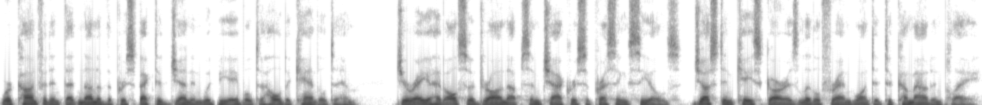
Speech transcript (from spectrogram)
were confident that none of the prospective genin would be able to hold a candle to him. Jiraiya had also drawn up some chakra suppressing seals, just in case Gaara's little friend wanted to come out and play.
